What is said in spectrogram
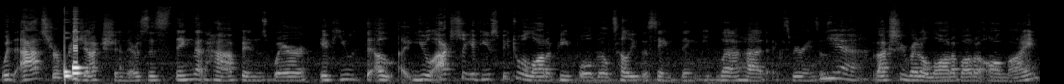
with astral projection there's this thing that happens where if you th- uh, you'll actually if you speak to a lot of people they'll tell you the same thing people that have had experiences Yeah. I've actually read a lot about it online.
